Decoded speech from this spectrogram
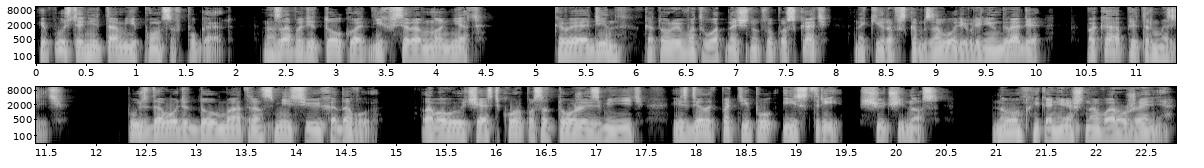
И пусть они там японцев пугают. На Западе толку от них все равно нет. КВ-1, который вот-вот начнут выпускать на Кировском заводе в Ленинграде, пока притормозить. Пусть доводят до ума трансмиссию и ходовую. Лобовую часть корпуса тоже изменить и сделать по типу ИС-3, щучий нос. Ну и, конечно, вооружение.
